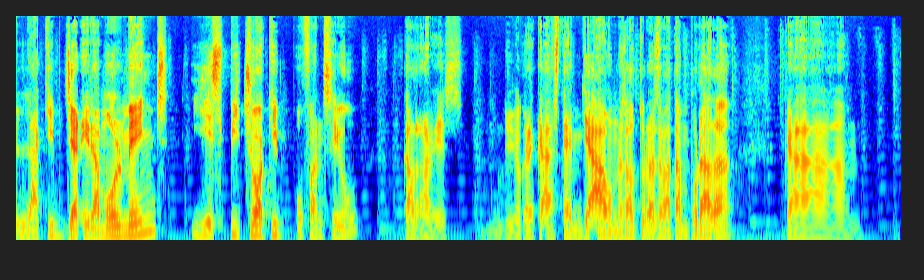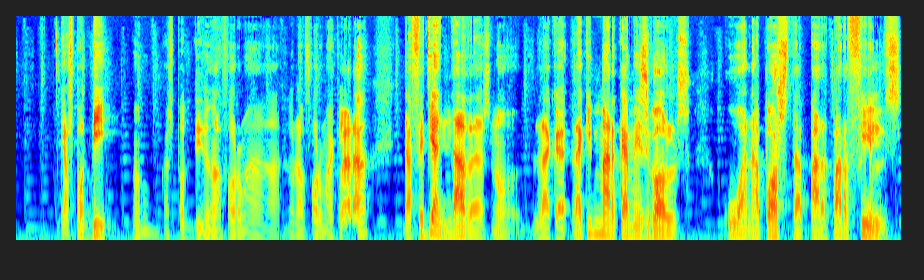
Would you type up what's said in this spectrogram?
l'equip genera molt menys i és pitjor equip ofensiu que al revés. jo crec que estem ja a unes altures de la temporada que, que es pot dir, no? que es pot dir d'una forma, forma clara. De fet, hi ha dades. No? L'equip marca més gols quan aposta per perfils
